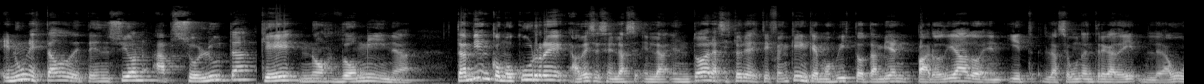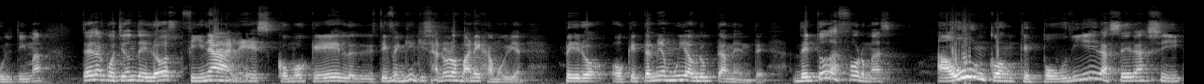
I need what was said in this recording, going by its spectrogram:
en un estado de tensión absoluta que nos domina. También como ocurre a veces en, todas las historias de Stephen King, que hemos visto también parodiado en It, la segunda entrega de It, la última, Entonces la cuestión de los finales, como que Stephen King quizá no los maneja muy bien, pero o que terminan muy abruptamente. De todas formas, aún con que pudiera ser así,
